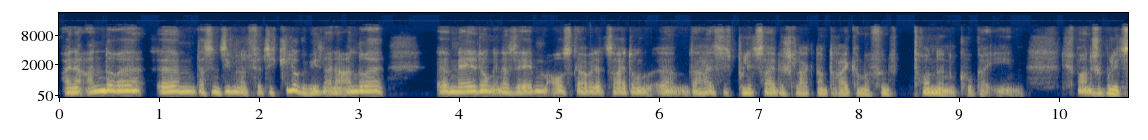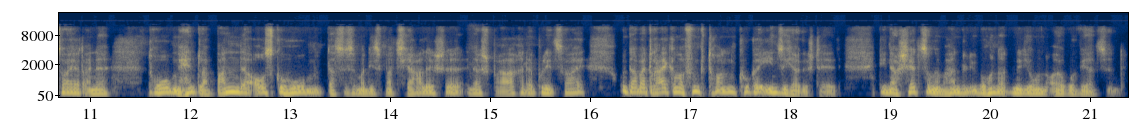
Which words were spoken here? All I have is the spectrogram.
Eine andere, ähm, das sind 740 Kilo gewesen, eine andere Meldung in derselben Ausgabe der Zeitung, äh, da heißt es, Polizei beschlagnahmt 3,5 Tonnen Kokain. Die spanische Polizei hat eine Drogenhändlerbande ausgehoben, das ist immer dieses Martialische in der Sprache der Polizei, und dabei 3,5 Tonnen Kokain sichergestellt, die nach Schätzung im Handel über 100 Millionen Euro wert sind.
